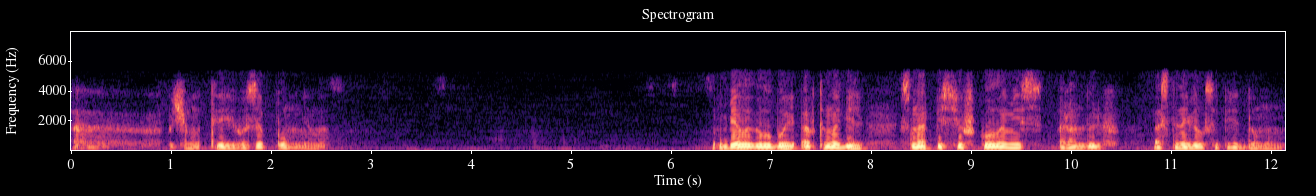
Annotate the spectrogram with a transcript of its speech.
А почему ты его запомнила?» Бело-голубой автомобиль с надписью «Школа мисс Рандольф» остановился перед домом.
